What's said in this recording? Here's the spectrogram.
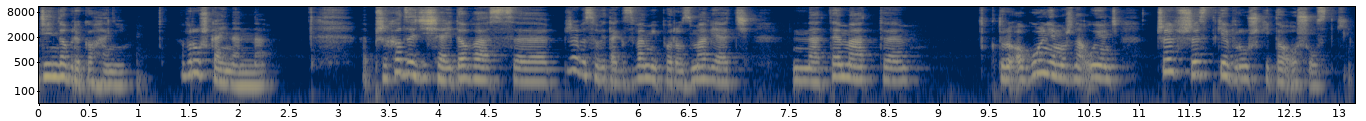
Dzień dobry, kochani. Wróżka i Nanna. Przychodzę dzisiaj do Was, e, żeby sobie tak z Wami porozmawiać na temat, e, który ogólnie można ująć, czy wszystkie wróżki to oszustki.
